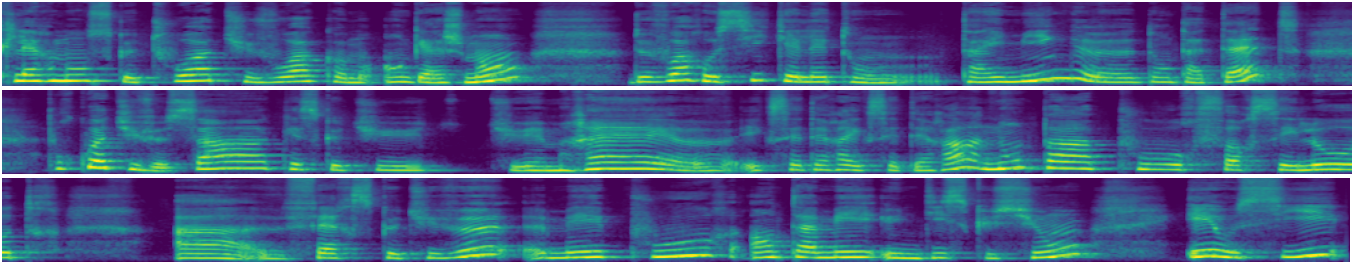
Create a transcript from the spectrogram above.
clairement ce que toi tu vois comme engagement, de voir aussi quel est ton timing euh, dans ta tête, pourquoi tu veux ça, qu'est-ce que tu, aimerais, etc., euh, etc. Non pas pour forcer l'autre à euh, faire ce que tu veux, mais pour entamer une discussion et aussi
